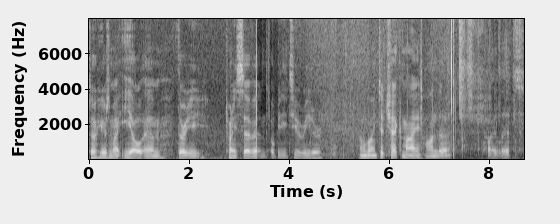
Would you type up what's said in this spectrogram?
So here's my ELM 3027 OBD2 reader. I'm going to check my Honda Pilot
